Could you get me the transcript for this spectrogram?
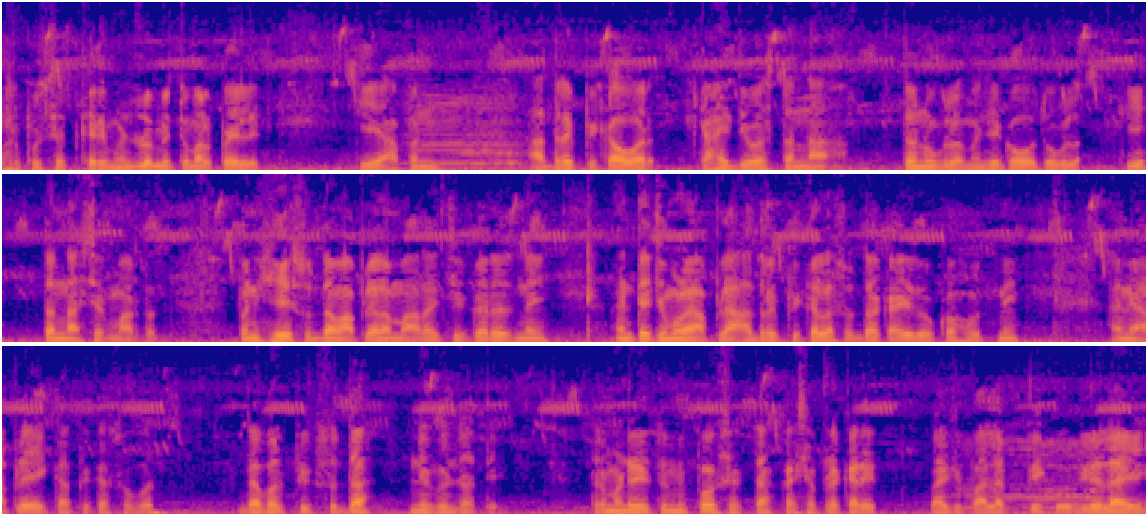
भरपूर शेतकरी म्हटलो मी तुम्हाला पहिले की आपण अद्रक पिकावर काही दिवस त्यांना तण उगलं म्हणजे गवत उगलं की तणनाशक मारतात. पण हे सुद्धा आपल्याला मारायची गरज नाही. आणि त्याच्यामुळे आपल्या अद्रक पिकाला सुद्धा काही धोका होत नाही. आणि आपल्या एका पिकासोबत डबल पीकसुद्धा निघून जाते. तर मंडळी तुम्ही पाहू शकता कशा प्रकारे भाजीपाला पीक उगलेलं आहे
